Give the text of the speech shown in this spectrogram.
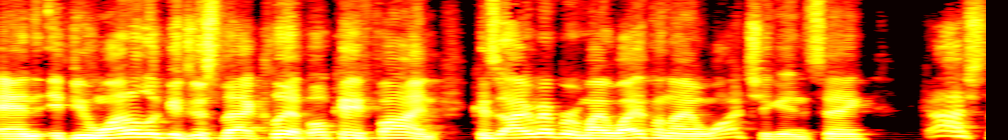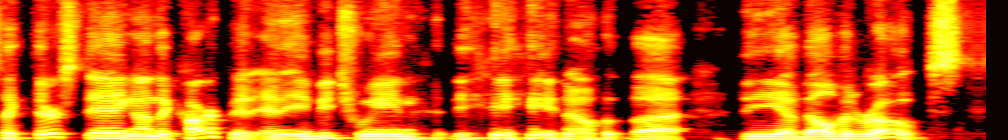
And if you want to look at just that clip, okay, fine. Because I remember my wife and I watching it and saying, "Gosh, like they're staying on the carpet and in between the you know the the uh, velvet ropes."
